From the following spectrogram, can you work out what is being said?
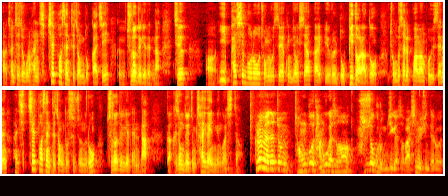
어, 전체적으로 한 17% 정도까지 그 줄어들게 된다. 즉 어, 이 80으로 종부세 공정시장가액 비율을 높이더라도 종부세를 포함한 보유세는 한 17% 정도 수준으로 줄어들게 된다. 그러니까 그 정도의 좀 차이가 있는 것이죠. 그러면은 좀 정부 당국에서 보수적으로 움직여서 말씀 주신 대로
